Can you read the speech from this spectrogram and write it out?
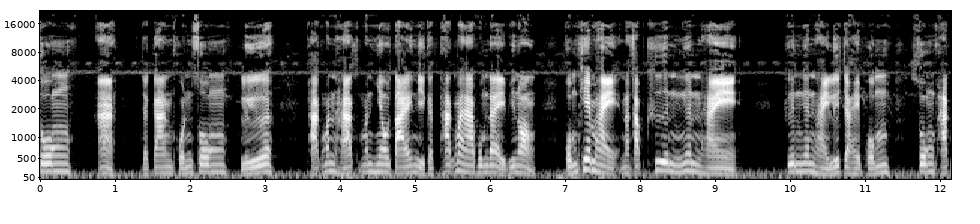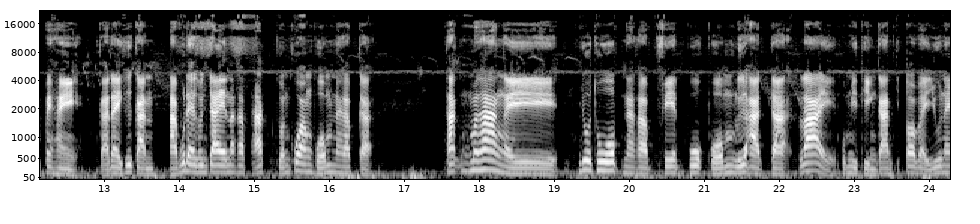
ส่งอะจากการขนส่งหรือผักมันหักมันเหี่ยวตายนี่ก็ทักมาหาผมได้พี่น้อง ผมเข้มให้นะครับขึ้นเงื่อนให้ขึ้นเงื่อนให้หรือจะให้ผมส่งผักไปให้ก็ได้คือกันหากผู้ใดสนใจนะครับทักสวนกว้างผมนะครับก็ทักมาทางไอ YouTube นะครับ Facebook ผมหรืออาจจะไล่ผมมีทิ้งการติดต่อไว้อยู่ใน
